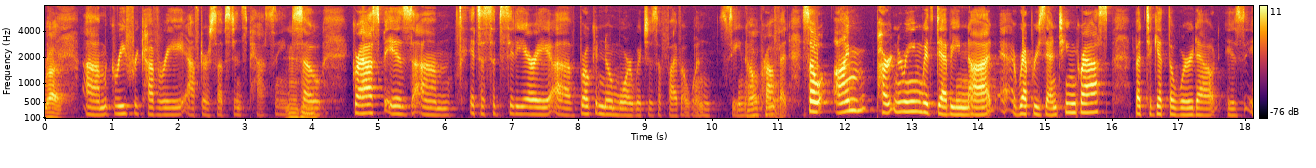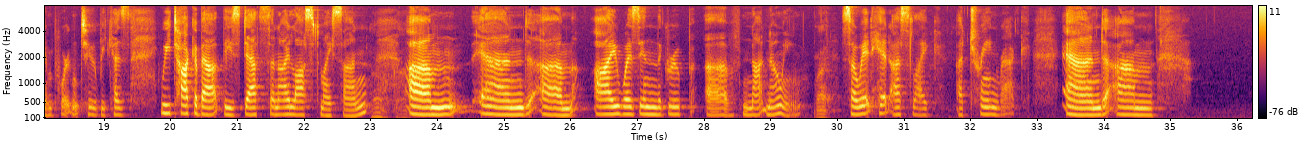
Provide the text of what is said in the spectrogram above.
Right. Um, grief recovery after substance passing. Mm-hmm. So GRASP is um, it's a subsidiary of Broken No More, which is a 501c nonprofit. Oh, cool. So I'm partnering with Debbie, not representing GRASP, but to get the word out is important too because we talk about these deaths, and I lost my son. Oh, um, and um, I was in the group of not knowing. Right. So it hit us like a train wreck. And um,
